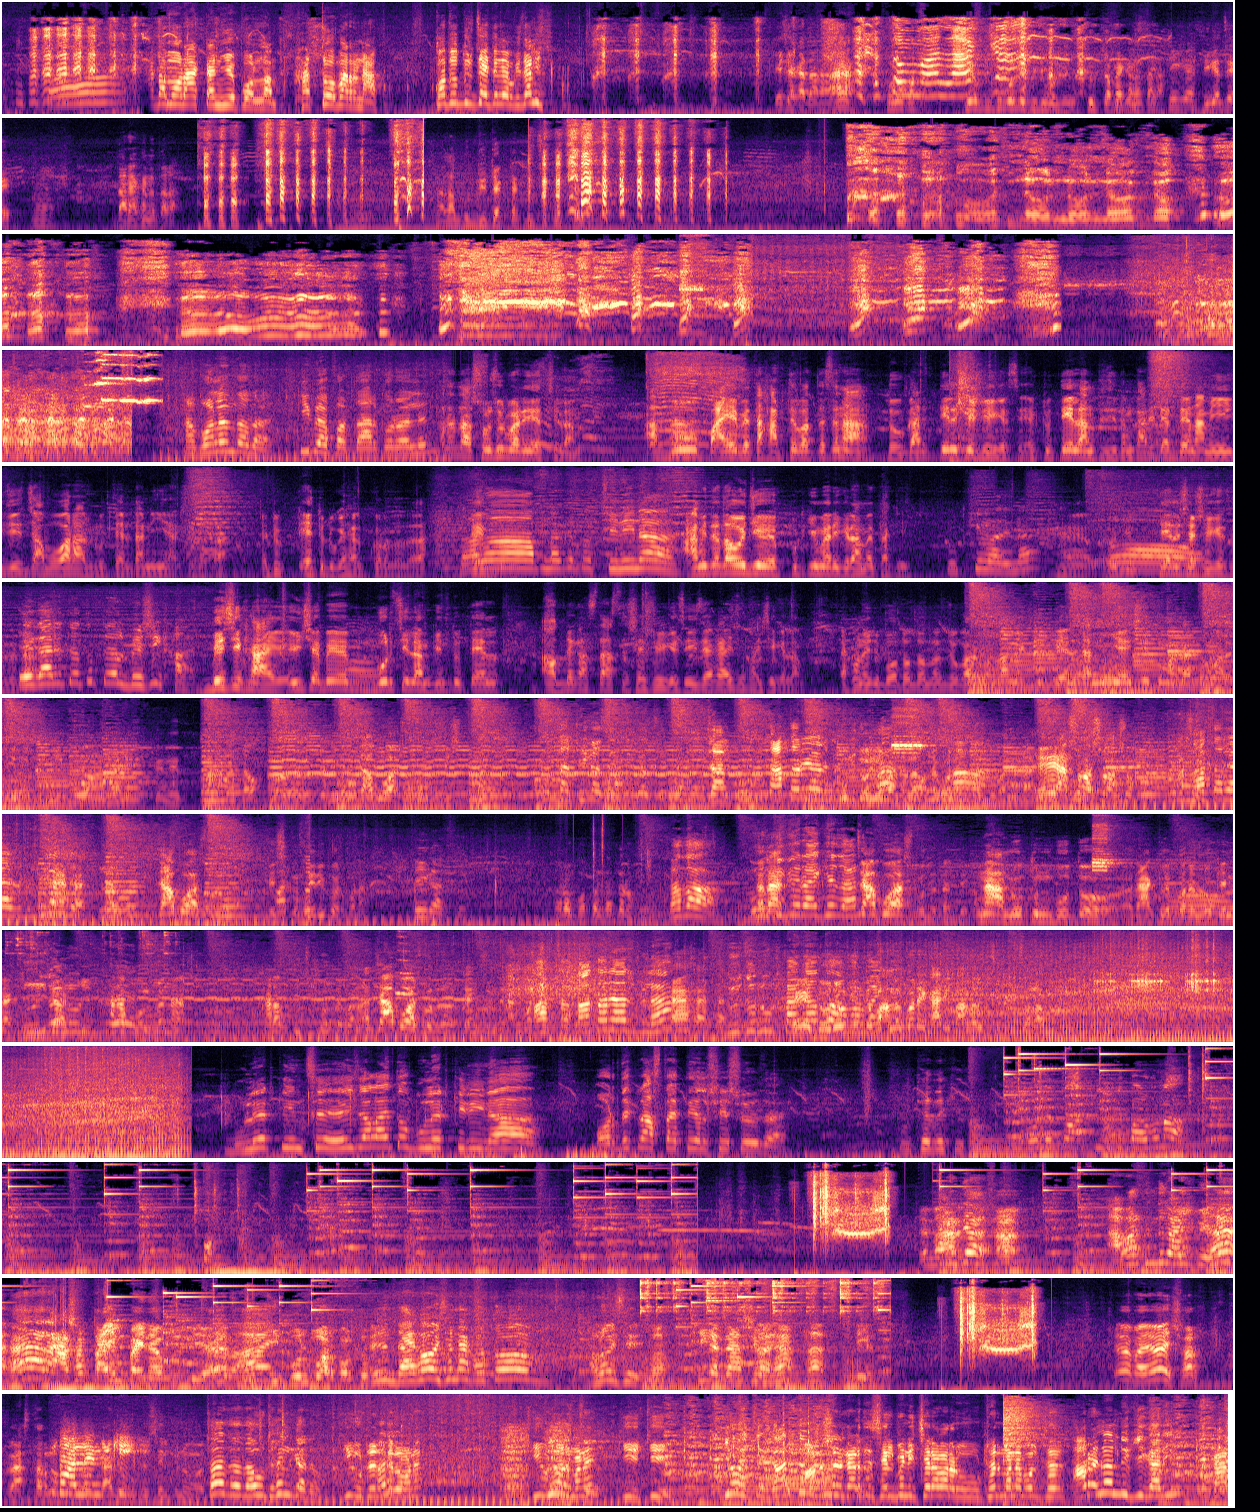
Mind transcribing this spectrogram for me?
এটা মোর একটা নিয়ে পড়লাম। হাঁটতেও পারে না। কত দূর যাইতে যাবে জানিস? এই জায়গা দাঁড়া হ্যাঁ? কোনো কথা। কেউ কিছু বললে কিছু বলবে না। চুপচাপ এখানে দাঁড়া ঠিক আছে। ঠিক আছে? হ্যাঁ। দাঁড়া এখানে দাঁড়া। শালা বুদ্ধি তো একটা কিছু করতে no, no, no, no. হ্যাঁ বলেন দাদা কি ব্যাপার? দাঁড় করালেন? দাদা শ্বশুর বাড়ি যাচ্ছিলাম। আদৌ পায়ে ব্যথা হাঁটতে পারতেছে না। তো গাড়ির তেল শেষ হয়ে গেছে। একটু তেল আনতে যেতাম। গাড়িটা দেন আমি এই যে যাব আর আসব তেলটা নিয়ে আসি দাদা। একটু এতটুকু হেল্প করো দাদা। দাদা আপনাকে তো চিনি না। আমি দাদা ওই যে পুটকিমারি গ্রামে থাকি। না? হ্যাঁ ওই যে তেল শেষ হয়ে গেছে এই গাড়িতে তো তেল বেশি খায়। বেশি খায়। এই হিসাবে বলছিলাম কিন্তু তেল অর্ধেক আস্তে আস্তে শেষ হয়ে গেছে। এই জায়গায় এসে ফাইসে গেলাম। এখন এই যে বোতল টতল জোগাড় করলাম একটু তেলটা নিয়ে এসে তোমার গাড়ি তোমার দিয়ে তুমি একটু আমার গাড়ি দাও। আমি যাব আসব বেশি না। আচ্ছা ঠিক আছে ঠিক আছে। যান তাড়াতাড়ি আসবেন খুব ধন্যবাদ হ্যাঁ? অনেক অনেক হ্যাঁ, ধন্যবাদ এই আসো আসো আসো। তাড়াতাড়ি আসবেন ঠিক হ্যাঁ আছে? হ্যাঁ। না, যাব আসব বেশিক্ষণ দেরি করব না। ঠিক আছে। ধরো বোতলটা ধরো। দাদা রেখে যান। যাব আসব দাদা না নতুন বউ তো। রাখলে পরে লোকে না কি খারাপ বলবে না। খারাপ কিছু বলতে পারে না। যাব আসব দাদা টেনশন নেই তোমার। আচ্ছা তাড়াতাড়ি আসবেন হ্যাঁ? হ্যাঁ হ্যাঁ হ্যাঁ। দুজন উঠায় দাও ধরো কিন্তু ভালো করে গাড়ি ভালো করে চলাবো বুলেট কিনছে এই জ্বালায় তো বুলেট কিনি না। অর্ধেক রাস্তায় তেল শেষ হয়ে যায়। উঠে দেখি। জীবনে তো আর কিনতে পারব না। হ্যাঁ। আবার কিন্তু আসবে হ্যাঁ? হ্যাঁ আরে আসার টাইম পাই না বুঝলি হ্যাঁ। ভাই। কি বলব আর বলতো? দেখা হয়েছে না কত ভালো হয়েছে। হ্যাঁ, ঠিক আছে আসি ভাই হ্যাঁ। হ্যাঁ ঠিক আছে। এ ভাই এই সর রাস্তার মধ্যে গাড়ি সেলফি নেব। হ্যাঁ দাদা উঠেন কেন? কি উঠেন গেল মানে? কি কি উঠেন মানে কি কি? কি হয়েছে? গাড়িতে মানুষের গাড়িতে সেলফি নিচ্ছে আবার উঠেন মানে বলছে? আপনার নাকি গাড়ি?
